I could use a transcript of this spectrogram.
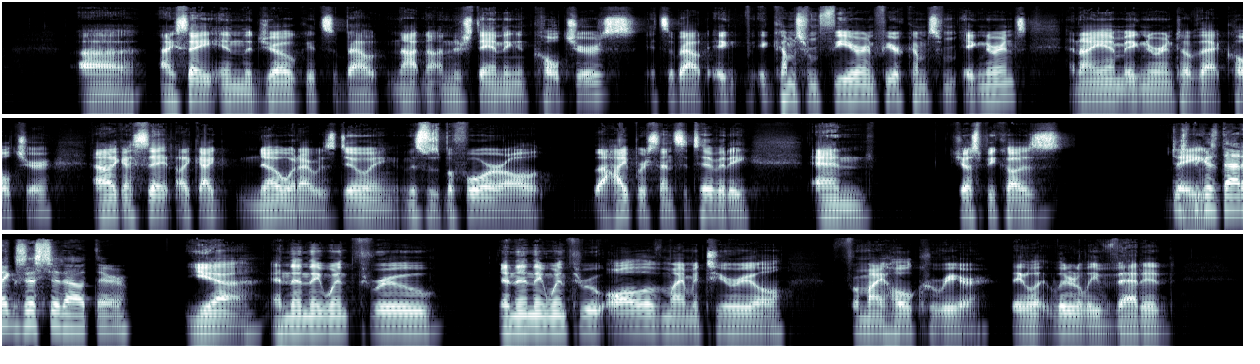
Uh, I say in the joke, it's about not understanding cultures. It's about it, it comes from fear, and fear comes from ignorance. And I am ignorant of that culture. And like I say, like I know what I was doing. This was before all the hypersensitivity, and just because Just they, because that existed out there. yeah, and then they went through, and then they went through all of my material from my whole career. They literally vetted.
